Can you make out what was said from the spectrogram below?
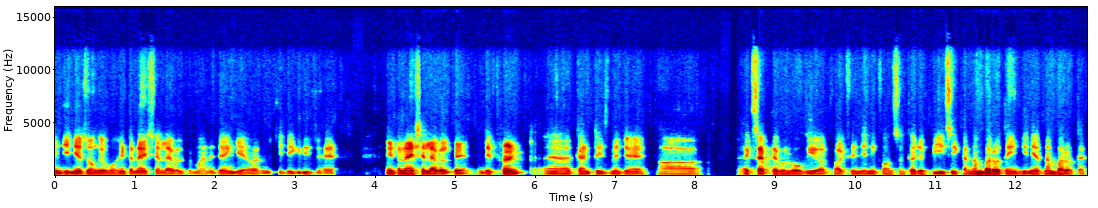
इंजीनियर्स होंगे, वो इंटरनेशनल लेवल पे माने जाएँगे और उनकी डिग्री जो है इंटरनेशनल लेवल पे डिफरेंट कंट्रीज़ में जो है एक्सेप्टेबल होगी और पाकिस्तान इंजीनियरिंग काउंसिल का जो पीईसी का नंबर होता है इंजीनियर नंबर होता है,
